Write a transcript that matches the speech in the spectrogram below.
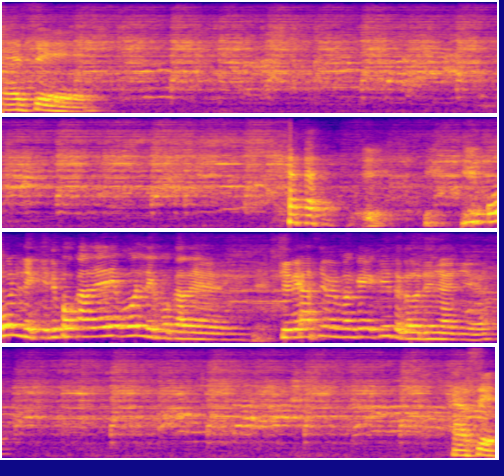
Asik. Unik ini vokalnya ini unik vokalnya ciri khasnya memang kayak gitu kalau dia nyanyi ya. Asik.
